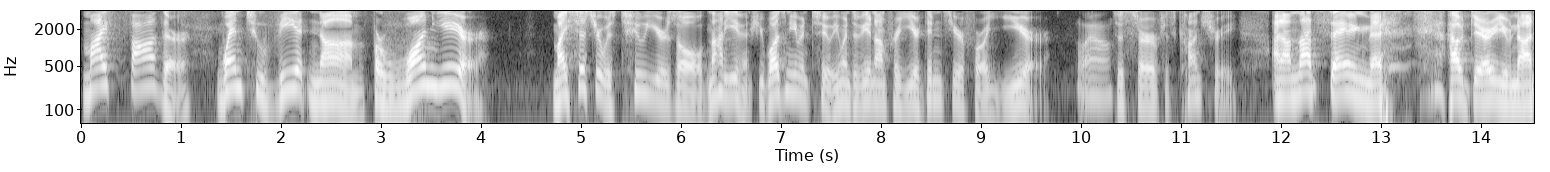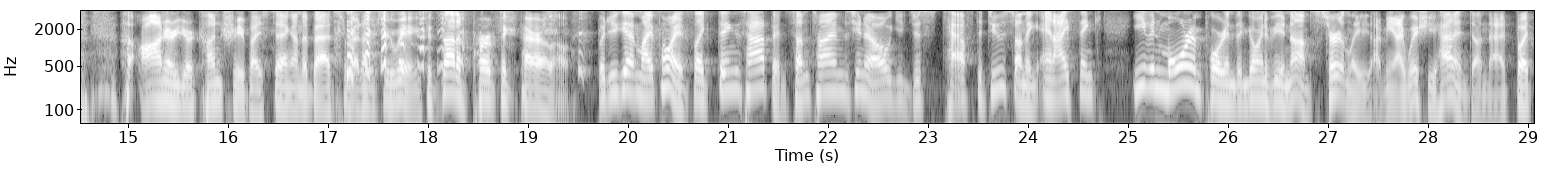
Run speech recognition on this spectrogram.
My father went to vietnam for one year. My sister was two years old not even. She wasn't even two. He went to vietnam for a year didn't see her for a year Wow. to serve his country. And I'm not saying that, how dare you not honor your country by staying on the bad bachelorette another two weeks. It's not a perfect parallel, but you get my point. It's like things happen. Sometimes, you know, you just have to do something. And I think even more important than going to Vietnam, certainly, I mean, I wish he hadn't done that, but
